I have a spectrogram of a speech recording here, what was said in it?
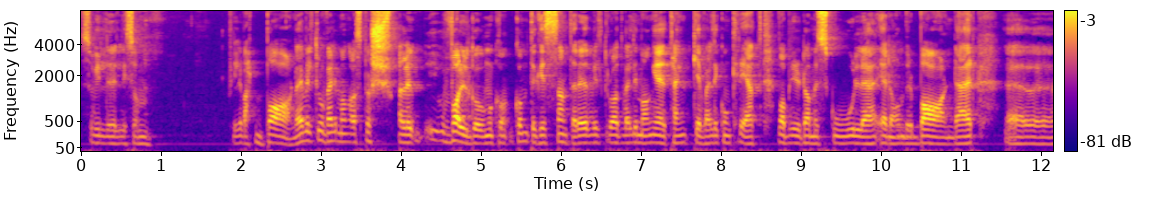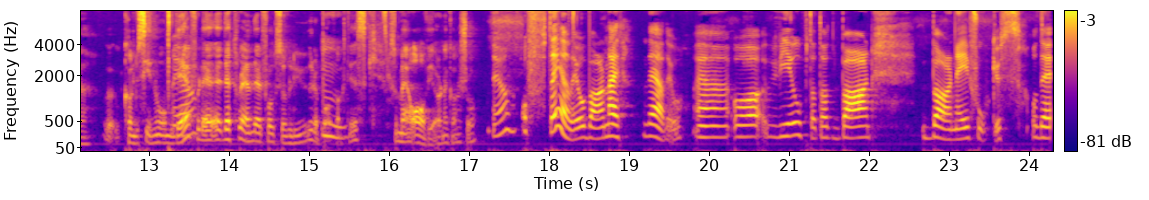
så ville det liksom ville vært barn. Jeg vil tro veldig mange har spørs, eller valget om å komme til krisesenteret Jeg vil tro at veldig mange tenker veldig konkret. Hva blir det da med skole? Er det andre barn der? Uh, kan du si noe om det? Ja. For det, det tror jeg er en del folk som lurer på, faktisk. Som er avgjørende, kanskje òg. Ja, ofte er det jo barn der. Det er det jo. Uh, og vi er opptatt av at barn barnet er i fokus, og det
